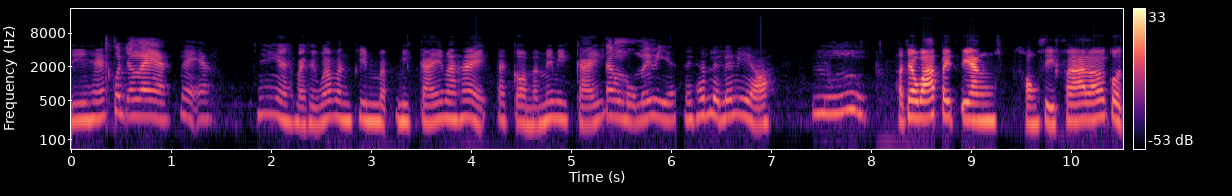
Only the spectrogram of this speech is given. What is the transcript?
ดีแฮะ กดยังไงอะไหนอะนี่ไง หมายถึงว่ามันพิมพ์แบบมีไกด์มาให้ แต่ก่อนมันไม่มีไกด์แต่ของผมไม่มีอะในแท็บเล็ตไม่มีเหรอ มีเขาจะวาร์ปไปเตียงของสีฟ้าแล้วก็กด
